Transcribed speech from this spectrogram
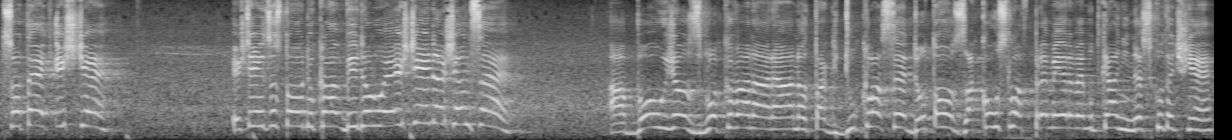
Co teď ještě? Ještě něco z toho Dukla vydoluje, ještě jedna šance. A bohužel zblokovaná ráno, tak Dukla se do toho zakousla v premiérovém utkání neskutečně.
